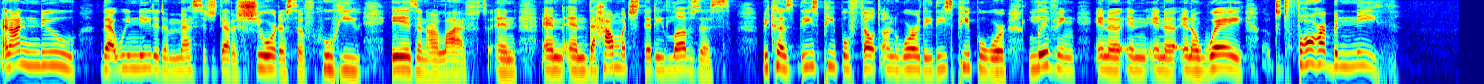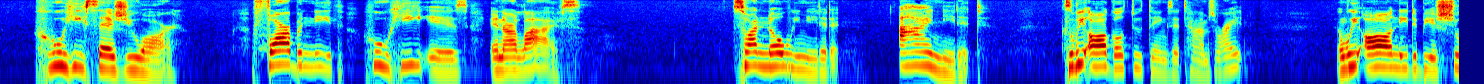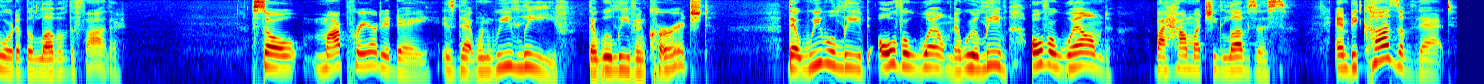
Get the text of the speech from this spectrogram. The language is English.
And I knew that we needed a message that assured us of who He is in our lives and, and, and the, how much that He loves us. Because these people felt unworthy. These people were living in a, in, in a, in a way far beneath who He says you are far beneath who He is in our lives. So I know we needed it. I need it. Because we all go through things at times, right? And we all need to be assured of the love of the Father. So my prayer today is that when we leave, that we'll leave encouraged, that we will leave overwhelmed, that we'll leave overwhelmed by how much He loves us. And because of that,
